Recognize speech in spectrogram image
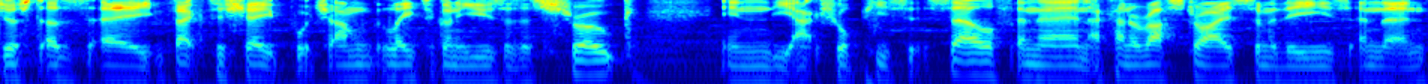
just as a vector shape, which I'm later going to use as a stroke in the actual piece itself. And then I kind of rasterized some of these and then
